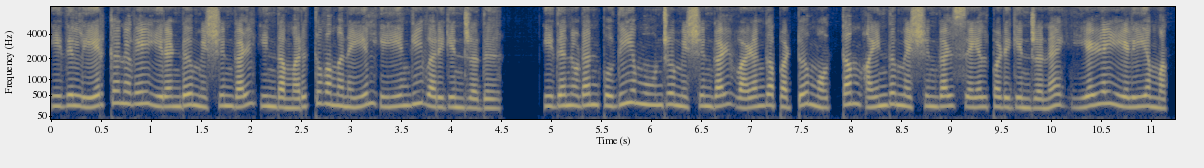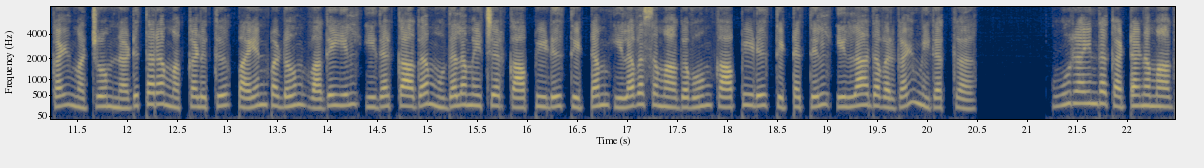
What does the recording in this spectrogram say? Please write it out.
இதில் ஏற்கனவே இரண்டு மிஷின்கள் இந்த மருத்துவமனையில் இயங்கி வருகின்றது. இதனுடன் புதிய மூன்று மிஷின்கள் வழங்கப்பட்டு மொத்தம் ஐந்து மெஷின்கள் செயல்படுகின்றன. ஏழை எளிய மக்கள் மற்றும் நடுத்தர மக்களுக்கு பயன்படும் வகையில் இதற்காக முதலமைச்சர் காப்பீடு திட்டம் இலவசமாகவும் காப்பீடு திட்டத்தில் இல்லாதவர்கள் மிகக்க ஊரைந்த கட்டணமாக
